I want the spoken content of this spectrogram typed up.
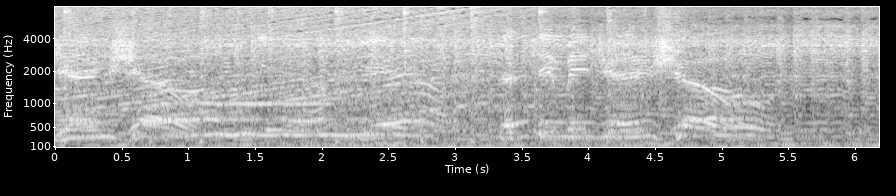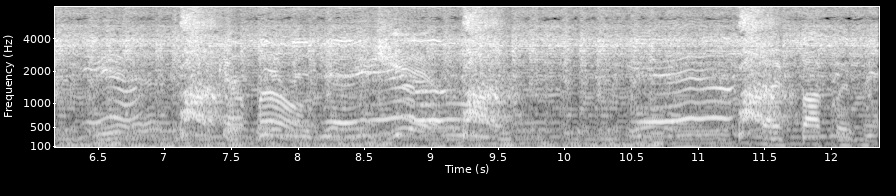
James Show. Yeah, the Tim James Show. Yeah, come on. Yeah, don't fuck with me.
